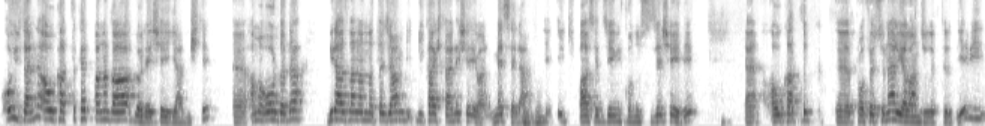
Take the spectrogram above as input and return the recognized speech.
o yüzden de avukatlık hep bana daha böyle şey gelmişti. E, ama orada da birazdan anlatacağım bir, birkaç tane şey var. Mesela hı hı. ilk bahsedeceğim konu size şeydi. Yani avukatlık e, profesyonel yalancılıktır diye bir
